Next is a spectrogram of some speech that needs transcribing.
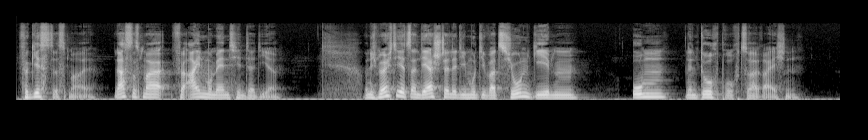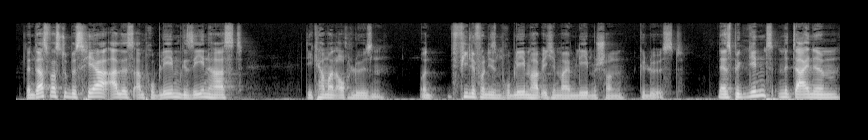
Vergiss es mal. Lass es mal für einen Moment hinter dir. Und ich möchte jetzt an der Stelle die Motivation geben, um einen Durchbruch zu erreichen. Denn das, was du bisher alles an Problemen gesehen hast, die kann man auch lösen. Und viele von diesen Problemen habe ich in meinem Leben schon gelöst. Es beginnt mit deinem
